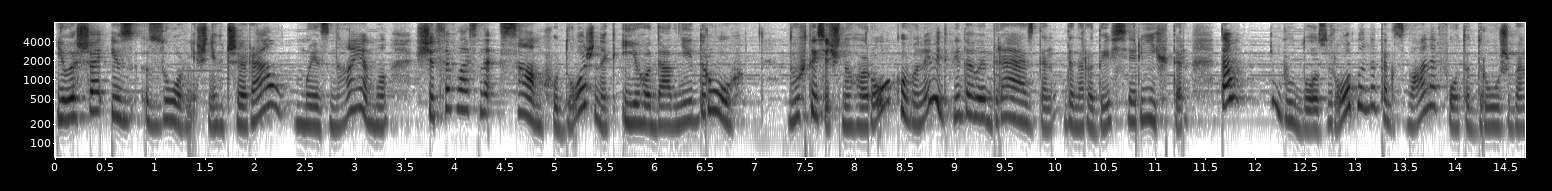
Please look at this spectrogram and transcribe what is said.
І лише із зовнішніх джерел ми знаємо, що це власне сам художник і його давній друг. 2000 року вони відвідали Дрезден, де народився Ріхтер. Там було зроблено так зване фото дружби.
